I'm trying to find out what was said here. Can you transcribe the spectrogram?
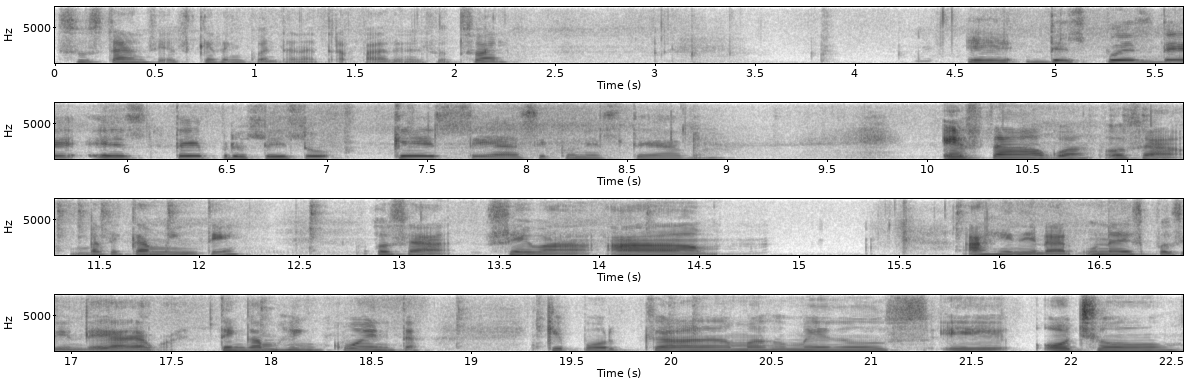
sustancias que se encuentran atrapadas en el subsuelo. Eh, después de este proceso, ¿qué se hace con este agua? Esta agua, o sea, básicamente, o sea, se va a, a generar una disposición de agua tengamos en cuenta que por cada más o menos 8,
